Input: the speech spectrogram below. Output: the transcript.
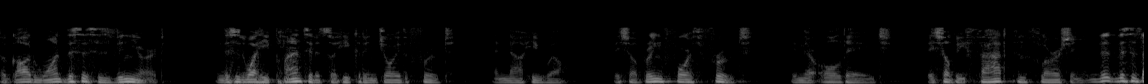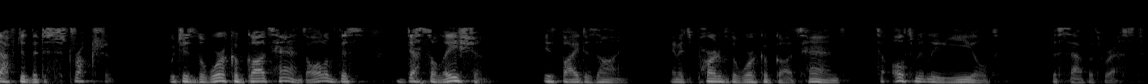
So God wants, this is his vineyard. And this is why he planted it so he could enjoy the fruit. And now he will. They shall bring forth fruit in their old age. They shall be fat and flourishing. This is after the destruction, which is the work of God's hands. All of this desolation is by design. And it's part of the work of God's hands to ultimately yield the Sabbath rest.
